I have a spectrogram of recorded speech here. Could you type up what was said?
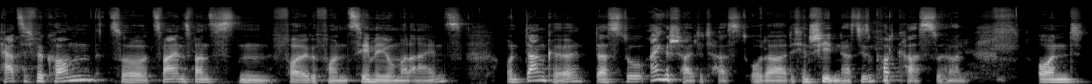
Herzlich willkommen zur 22. Folge von 10 Millionen mal 1 und danke, dass du eingeschaltet hast oder dich entschieden hast, diesen Podcast zu hören. Und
